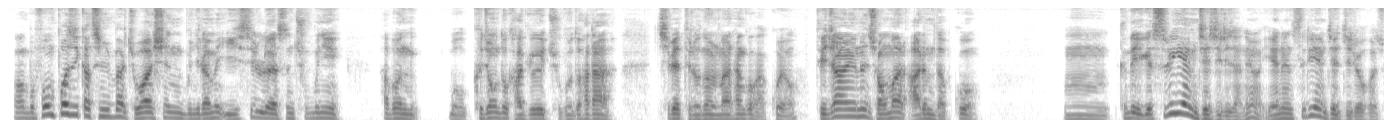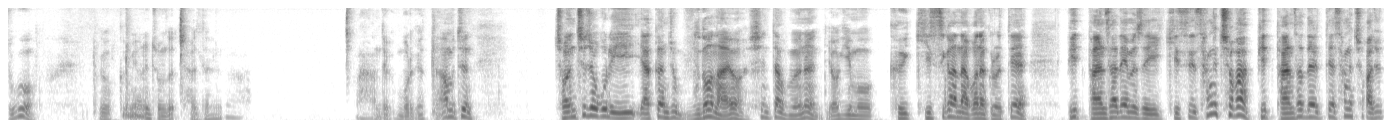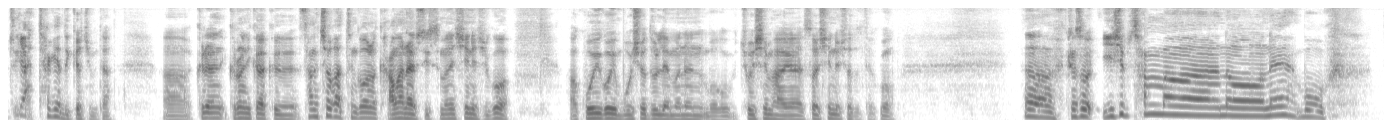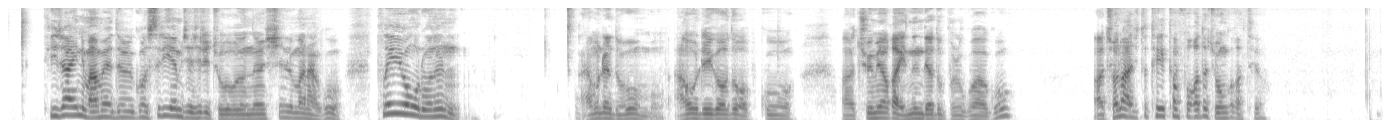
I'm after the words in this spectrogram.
어, 뭐 폼퍼지 같은 신발 좋아하시는 분이라면 이 실루엣은 충분히 한번 뭐 그 정도 가격에 주고도 하나 집에 들여놓을 만한 것 같고요. 디자인은 정말 아름답고 음 근데 이게 3M 재질이잖아요. 얘는 3M 재질이어가지고 이거 끄면은 좀 더 잘 되나? 아, 근데 모르겠다. 아무튼 전체적으로 이 약간 좀 묻어나요. 신다 보면은 여기 뭐 그 기스가 나거나 그럴 때 빛 반사되면서 이 기스 상처가 빛 반사될 때 상처가 아주 뚜렷하게 느껴집니다. 아, 그러, 그러니까 그 상처 같은 걸 감안할 수 있으면 신으시고 아, 고이고이 모셔두려면은 뭐 조심하여서 신으셔도 되고. 아, 그래서 23만 원에 뭐 디자인이 마음에 들고 3M 재질이 좋은 실만 하고 플레이용으로는 아무래도 뭐 아웃리거도 없고 어, 주며가 있는데도 불구하고 아, 저는 아직도 테이턴 4가 더 좋은 것 같아요.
